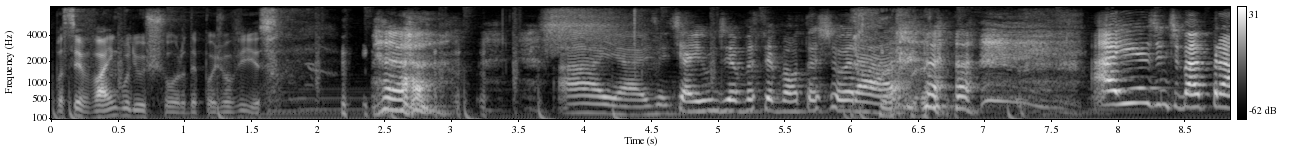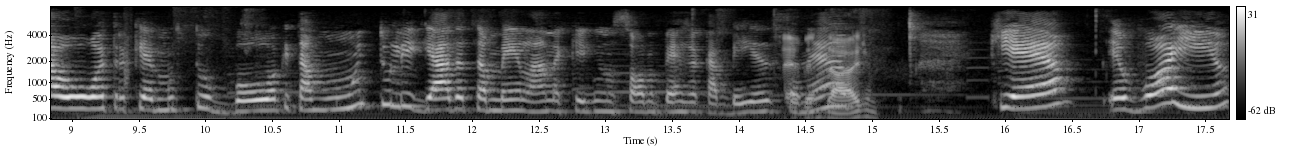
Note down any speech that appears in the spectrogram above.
você vai engolir o choro depois de ouvir isso. ai, ai, gente. Aí um dia você volta a chorar. Aí a gente vai para outra que é muito boa, que tá muito ligada também lá naquele No Sol Não Perde a Cabeça, é né? Verdade. Que é Eu vou aí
